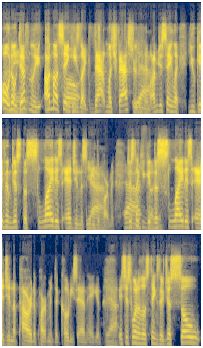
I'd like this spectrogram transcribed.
Oh I no, mean, definitely. I'm not saying he's like that much faster than him. I'm just saying like you give him just the slightest edge in the speed Yeah. department, Yeah, just I like you give feel the slightest edge in the power department to Cody Sandhagen. Yeah. It's just one of those things. They're just so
